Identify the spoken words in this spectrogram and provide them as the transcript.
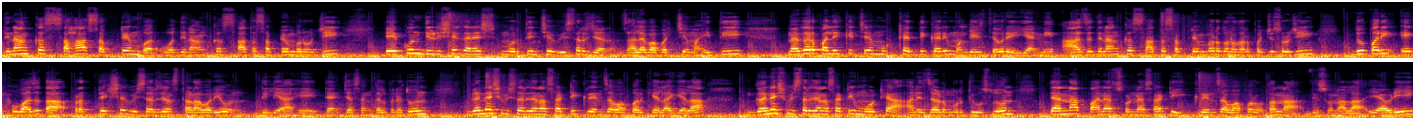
दिनांक सहा सप्टेंबर व दिनांक सात सप्टेंबर रोजी एकूण दीडशे गणेश मूर्तींचे विसर्जन झाल्याबाबतची माहिती नगरपालिकेचे मुख्य अधिकारी मंगेश देवरे यांनी आज दिनांक सात सप्टेंबर दोन हजार पंचवीस रोजी दुपारी एक वाजता प्रत्यक्ष विसर्जन स्थळावर येऊन दिली आहे. त्यांच्या संकल्पनेतून गणेश विसर्जनासाठी क्रेनचा वापर केला गेला. गणेश विसर्जनासाठी मोठ्या आणि जड मूर्ती उचलून त्यांना पाण्यात सोडण्यासाठी क्रेनचा वापर होताना दिसून आला. यावेळी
